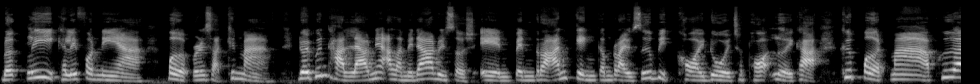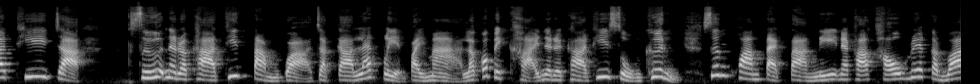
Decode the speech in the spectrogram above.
เบ r ร์ l ลีย์แคลิฟอร์เนีย เปิดบริษัทขึ้นมา โดยพื้นฐานแล้วเนี่ย Alameda Research เองเป็นร้านเก่งกำไรซื้อบิตคอยโดยเฉพาะเลยค่ะ คือเปิดมาเพื่อที่จะซื้อในราคาที่ต่ำกว่าจากการแลกเปลี่ยนไปมา แล้วก็ไปขายในราคาที่สูงขึ้น ซึ่งความแตกต่างนี้นะคะเขาเรียกกันว่า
